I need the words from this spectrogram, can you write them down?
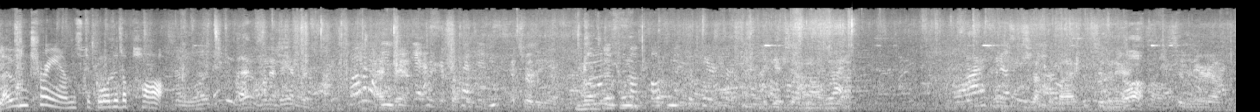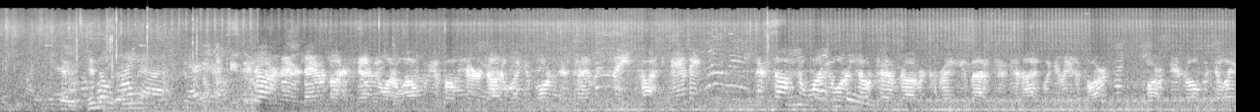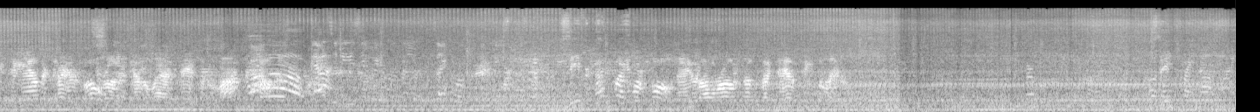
Loading trams to go to the park. That's where the, uh, ultimate prepared person world. stuff to buy, souvenir, souvenir, uh, ten dollars. Good afternoon, David Butter Chevy. Want to welcome you folks here family seat, cotton candy. Stops the one you want to tell cab driver to bring you back to tonight when you leave the park. Park is open till 8 p.m. The trailers will run until the last day of the month. Oh, that's an easy way to cycle. Looks like we're full, David. All roads look like they have people in them. might not mind.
